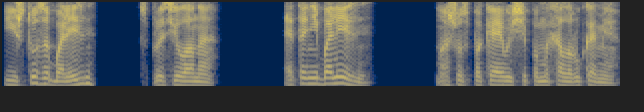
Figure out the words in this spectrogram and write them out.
«И что за болезнь?» – спросила она. «Это не болезнь», – Маша успокаивающе помахала руками.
